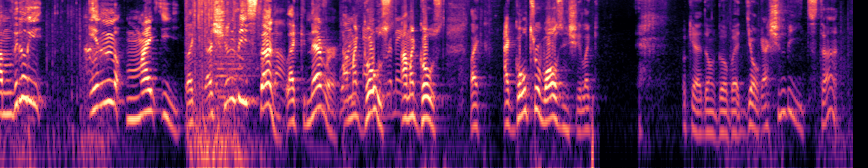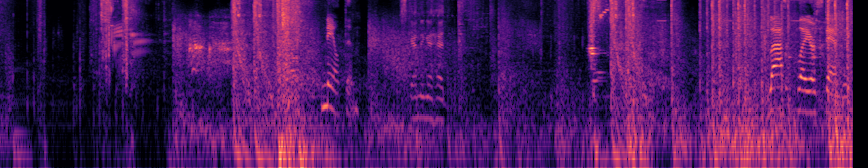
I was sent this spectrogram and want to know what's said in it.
I'm literally in my E. Like, I shouldn't be stunned. Like, never. I'm a ghost. I'm a ghost. Like, I go through walls and shit. Like, okay, I don't go, but yo, I shouldn't be stunned. Nailed them. Scanning ahead. Last player standing.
